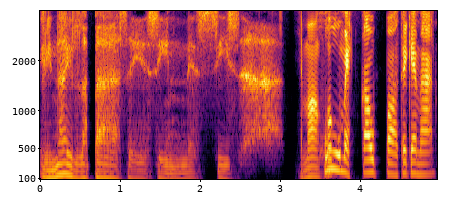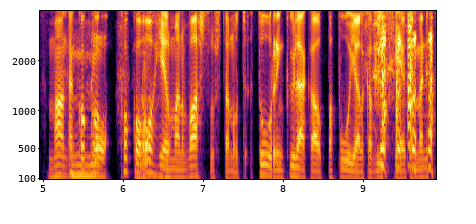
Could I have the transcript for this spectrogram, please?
Eli näillä pääsee sinne sisään. Ja mä oon Huumekauppaa tekemään. Mä oon tämän koko, no, koko no, ohjelman no. vastustanut Tuurin kyläkauppa puujalkavitsiä, joten mä nyt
